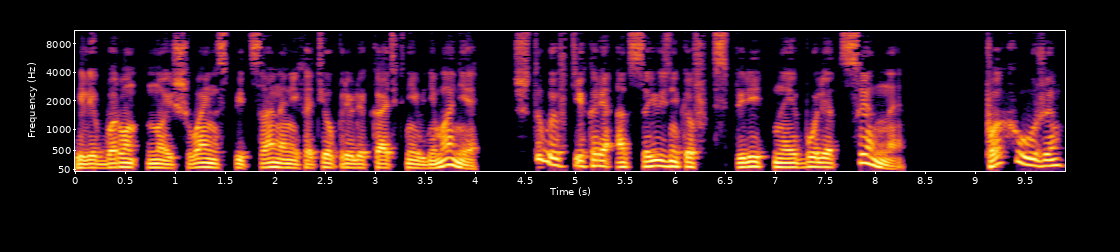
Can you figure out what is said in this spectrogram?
Или барон Нойшвайн специально не хотел привлекать к ней внимание, чтобы втихаря от союзников спереть наиболее ценное? Похуже.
